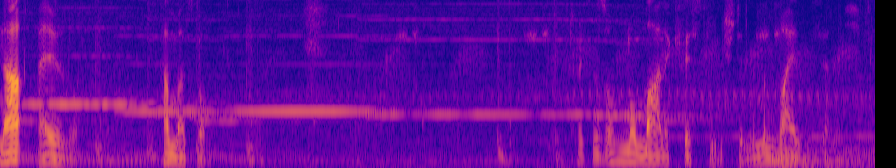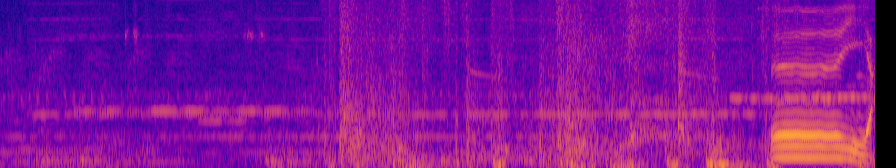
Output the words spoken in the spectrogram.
Na, also. Haben wir es doch. Vielleicht sind es auch normale Questgegenstände. Man weiß es ja nicht. Äh, ja.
